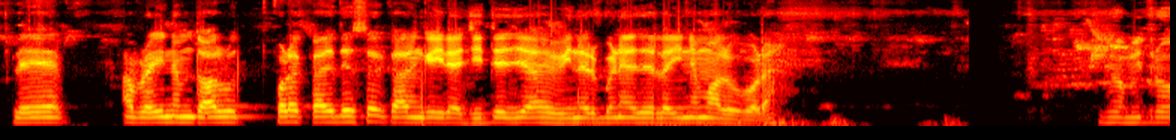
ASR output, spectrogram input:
એટલે આપણે ઇનામ તો આલવું જ પડે, કાયદેસર, કારણ કે એ જીતે ગયા વિનર બન્યા છે, એટલે ઇનામ આલવું પડે. જો મિત્રો,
